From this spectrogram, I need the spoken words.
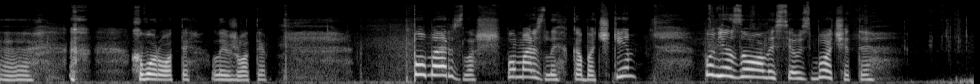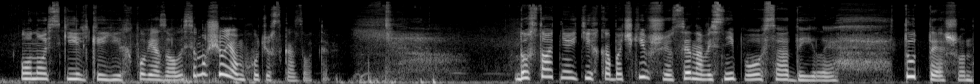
е, хвороти лежати. Померзла ж, померзли кабачки, пов'язалися, ось бачите, воно скільки їх пов'язалися. Ну, що я вам хочу сказати? Достатньо і тих кабачків, що це навесні посадили. Тут теж он,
